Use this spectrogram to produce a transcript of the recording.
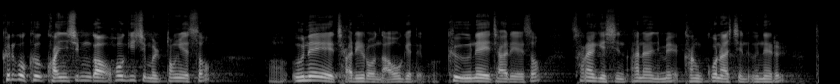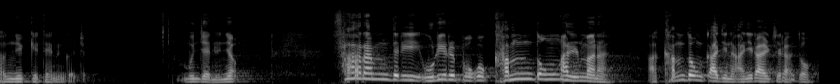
그리고 그 관심과 호기심을 통해서 어, 은혜의 자리로 나오게 되고 그 은혜의 자리에서 살아계신 하나님의 강권하신 은혜를 덧입게 되는 거죠. 문제는요. 사람들이 우리를 보고 감동할 만한 아, 감동까지는 아니라 할지라도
